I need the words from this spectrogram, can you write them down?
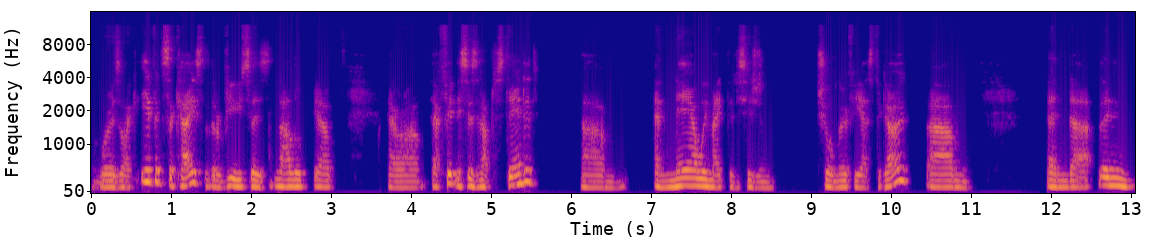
Whereas, like, if it's the case that the review says, "No, nah, look, our our uh, our fitness isn't up to standard," um, and now we make the decision, Shaun Murphy has to go, um, and uh, then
